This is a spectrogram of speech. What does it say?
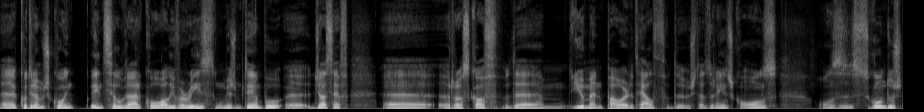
Uh, continuamos com, em, em terceiro lugar com o Oliver Rees, ao mesmo tempo. Uh, Joseph uh, Roscoff, da um, Human Powered Health dos Estados Unidos, com 11, 11 segundos.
